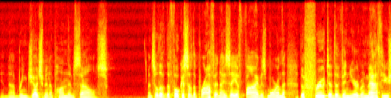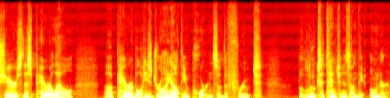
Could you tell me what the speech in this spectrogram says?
and uh, bring judgment upon themselves. And so the, the focus of the prophet in Isaiah 5 is more on the, the fruit of the vineyard. When Matthew shares this parallel uh, parable, he's drawing out the importance of the fruit. But Luke's attention is on the owner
